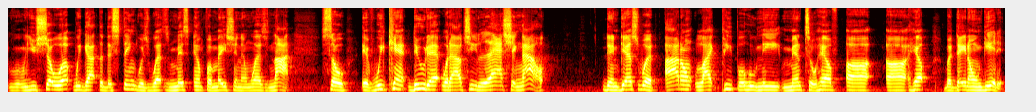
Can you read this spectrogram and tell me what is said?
When you show up, we got to distinguish what's misinformation and what's not. So if we can't do that without you lashing out, then guess what? I don't like people who need mental health uh, uh, help, but they don't get it.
